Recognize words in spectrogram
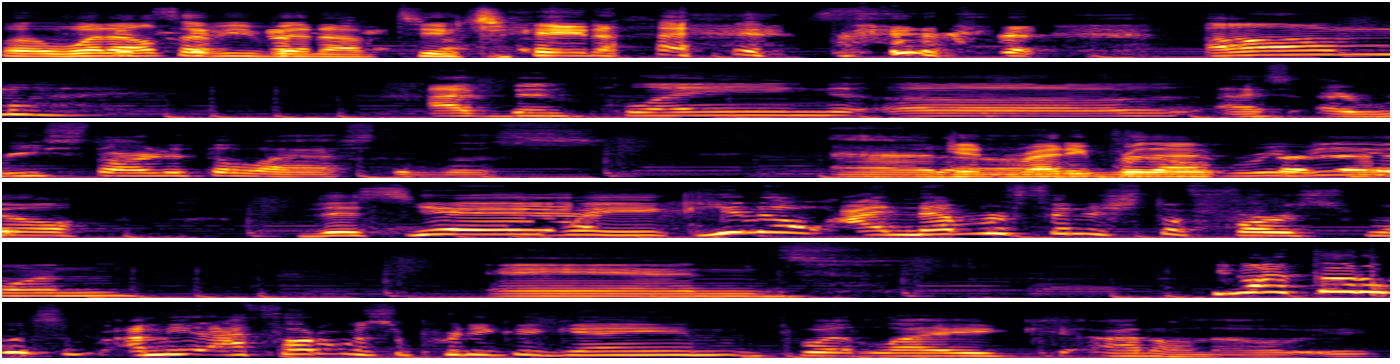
What what else have you been up to, Jade? Um, I've been playing. Uh, I, I restarted The Last of Us. At, Getting uh, ready for that Will- reveal this Yeah, week. you know, I never finished the first one, and you know, I thought it was. I mean, I thought it was a pretty good game, but like, I don't know, it,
